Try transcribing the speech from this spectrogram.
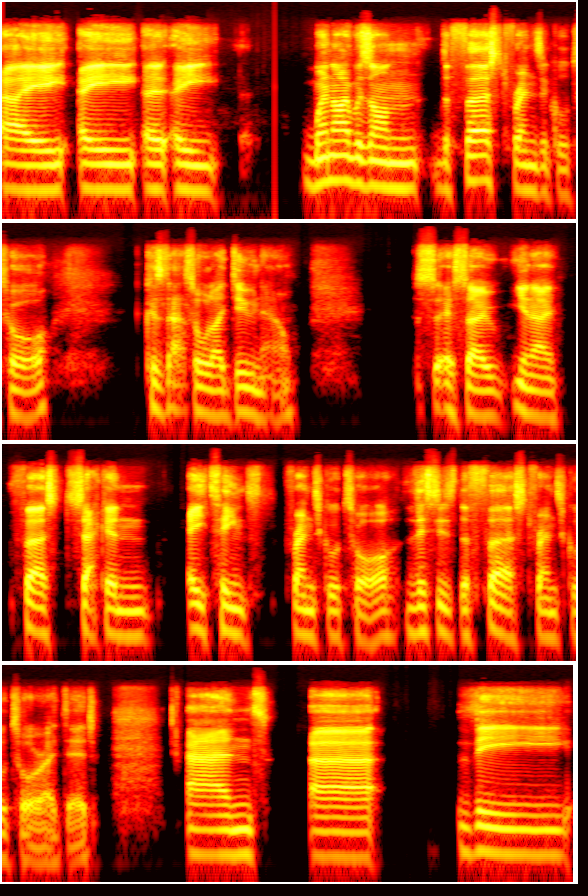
a, a a when I was on the first Friendsical tour because that's all I do now. So, so you know first second 18th Friendsical tour this is the first Friendsical tour I did. And uh the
